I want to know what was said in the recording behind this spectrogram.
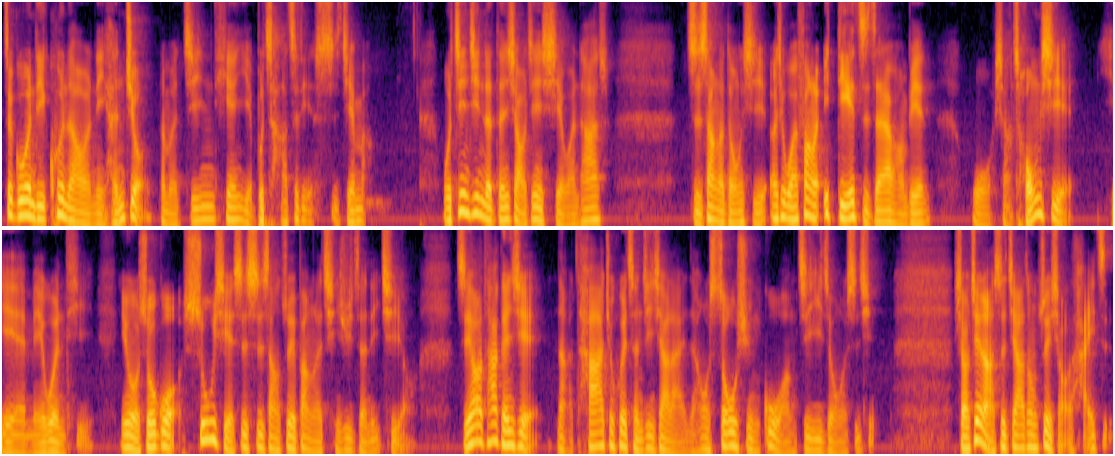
这个问题困扰了你很久，那么今天也不差这点时间嘛。我静静的等小健写完他纸上的东西，而且我还放了一叠纸在他旁边。我想重写也没问题，因为我说过，书写是世上最棒的情绪整理器哦。只要他肯写，那他就会沉静下来，然后搜寻过往记忆中的事情。小健啊，是家中最小的孩子。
